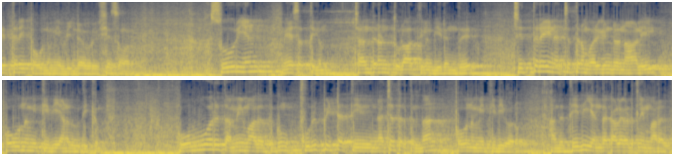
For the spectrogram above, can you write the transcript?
சித்திரை பௌர்ணமி அப்படின்ற ஒரு விசேஷம் வரும். சூரியன் மேசத்திலும் சந்திரன் துலாத்திலும் இருந்து சித்திரை நட்சத்திரம் வருகின்ற நாளில் பௌர்ணமி திதியானது உதிக்கும். ஒவ்வொரு தமிழ் மாதத்துக்கும் குறிப்பிட்ட திதி நட்சத்திரத்தில் தான் பௌர்ணமி திதி வரும். அந்த திதி எந்த காலகட்டத்திலையும் மாறாது.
